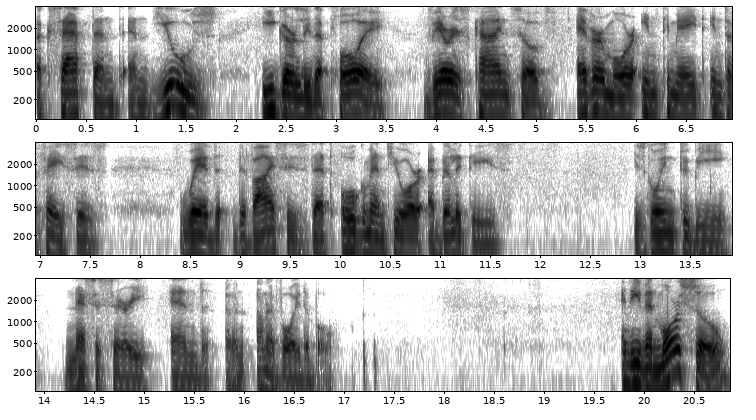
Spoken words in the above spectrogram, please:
accept and, and use, eagerly deploy various kinds of ever more intimate interfaces with devices that augment your abilities is going to be necessary and unavoidable. And even more so,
